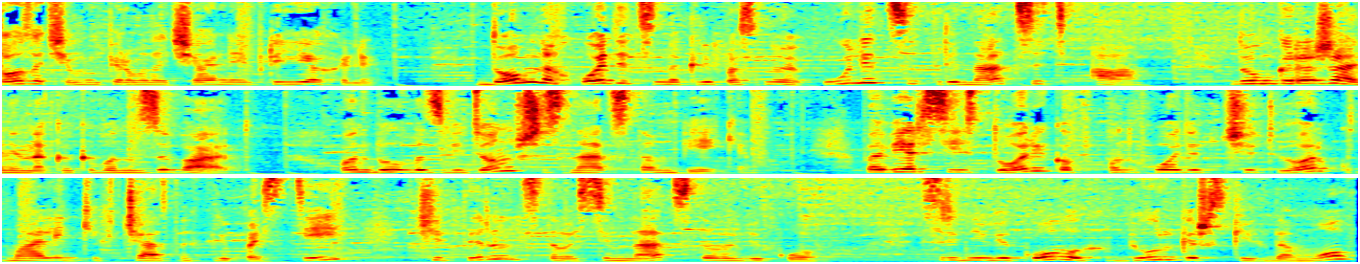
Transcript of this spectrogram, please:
то, зачем мы первоначально и приехали – Дом находится на крепостной улице 13А. Дом горожанина, как его называют. Он был возведен в XVI веке. По версии историков, он входит в четверку маленьких частных крепостей XIV-XVII веков, средневековых бюргерских домов,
